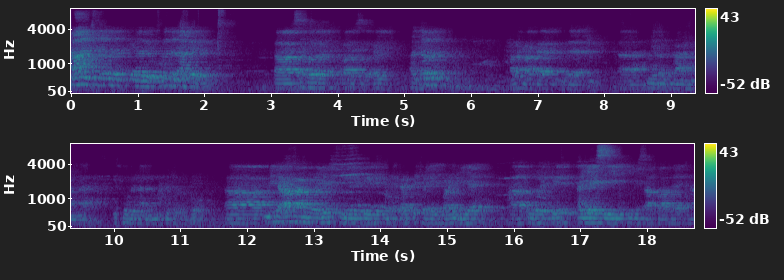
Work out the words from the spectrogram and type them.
பாதை செல்வதற்கு அது உறுதலாக சகோதர சகோதரர்கள் அதாவது அழகாக இந்த உங்களுக்கு ஐஐசி சார்பாக நான்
